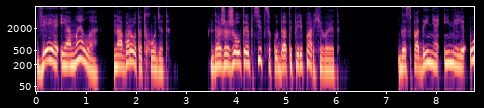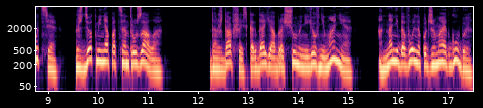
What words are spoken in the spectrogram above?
Вея и Амелла, наоборот, отходят. Даже желтая птица куда-то перепархивает. Господыня Имели Отти ждет меня по центру зала. Дождавшись, когда я обращу на нее внимание, она недовольно поджимает губы,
